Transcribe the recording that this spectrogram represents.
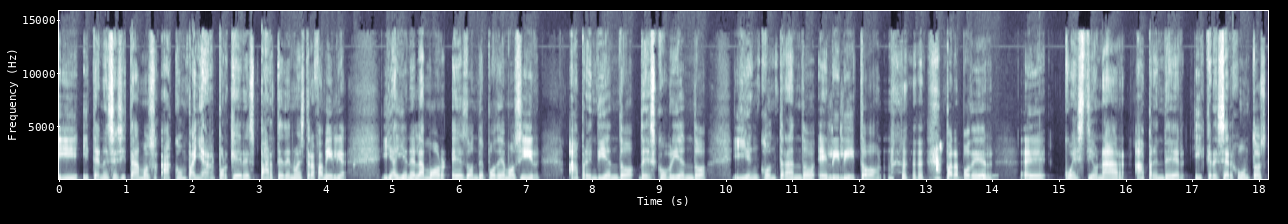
y, y, te necesitamos acompañar porque eres parte de nuestra familia. Y ahí en el amor es donde podemos ir aprendiendo, descubriendo y encontrando el hilito para poder eh, cuestionar, aprender y crecer juntos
